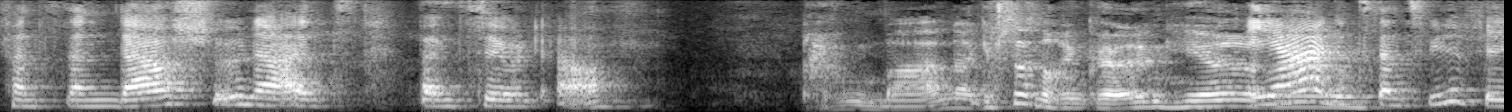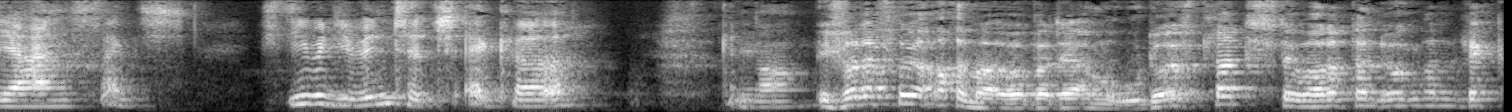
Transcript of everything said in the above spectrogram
fand es dann da schöner als beim C&A. Humana. Gibt's das noch in Köln hier? Ja, Ähm, gibt's ganz viele Filialen. Eigentlich, ich liebe die Vintage-Ecke. Genau. Ich war da früher auch immer, aber bei der am Rudolfplatz, der war doch dann irgendwann weg.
